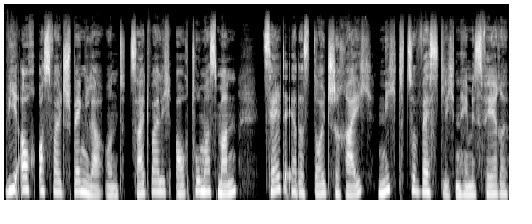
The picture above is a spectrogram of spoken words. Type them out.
Wie auch Oswald Spengler und zeitweilig auch Thomas Mann zählte er das Deutsche Reich nicht zur westlichen Hemisphäre,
